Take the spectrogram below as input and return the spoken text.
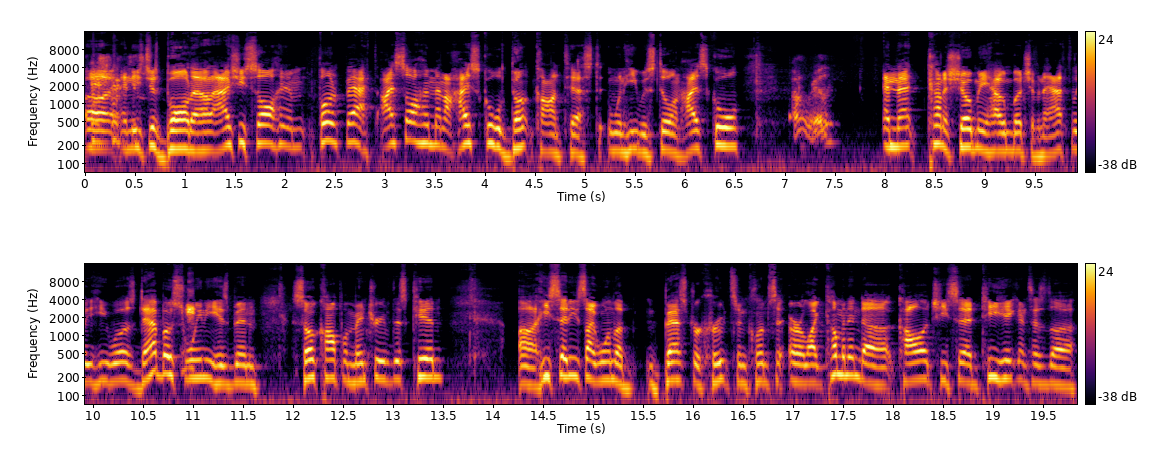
uh, and he's just balled out. I actually saw him. Fun fact: I saw him in a high school dunk contest when he was still in high school, oh really? and that kind of showed me how much of an athlete he was. Dabo Swinney has been so complimentary of this kid. Uh, he said he's like one of the best recruits in Clemson, or like coming into college. He said Tee Higgins has the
